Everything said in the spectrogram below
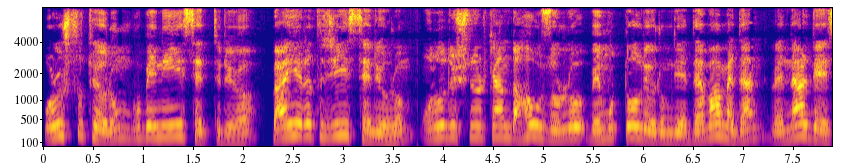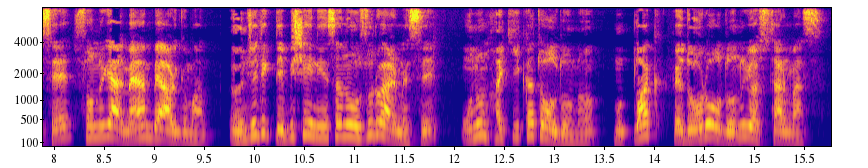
Oruç tutuyorum, bu beni iyi hissettiriyor. Ben yaratıcıyı hissediyorum, onu düşünürken daha huzurlu ve mutlu oluyorum diye devam eden ve neredeyse sonu gelmeyen bir argüman. Öncelikle bir şeyin insana huzur vermesi, onun hakikat olduğunu, mutlak ve doğru olduğunu göstermez.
